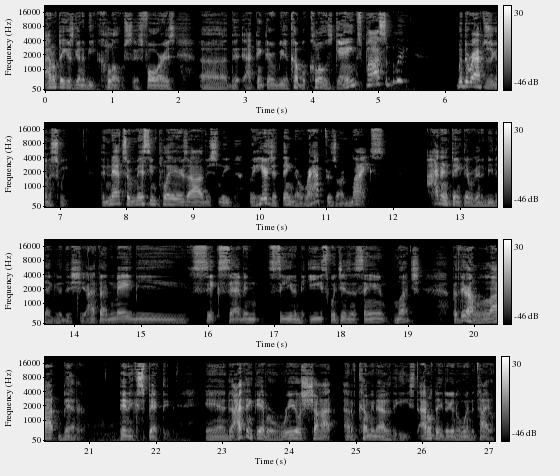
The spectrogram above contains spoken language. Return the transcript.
I don't think it's going to be close as far as uh, the, I think there will be a couple close games possibly, but the Raptors are going to sweep. The Nets are missing players, obviously, but here's the thing: the Raptors are nice. I didn't think they were going to be that good this year. I thought maybe six, seven seed in the East, which isn't saying much, but they're a lot better than expected. And I think they have a real shot out of coming out of the East. I don't think they're going to win the title,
